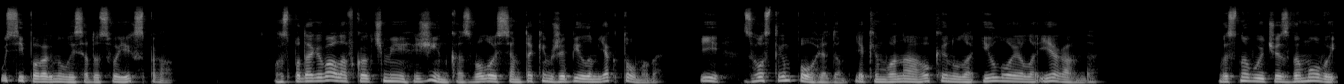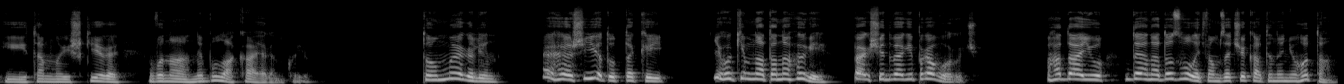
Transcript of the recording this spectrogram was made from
усі повернулися до своїх справ. Господарювала в корчмі жінка з волоссям таким же білим, як Томове, і з гострим поглядом, яким вона окинула і Лояла, і Ранда. Висновуючи з вимови і темної шкіри, вона не була кайренкою. То Мерлін, еге ж, є тут такий. Його кімната на горі, перші двері праворуч. Гадаю, Дена дозволить вам зачекати на нього там.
